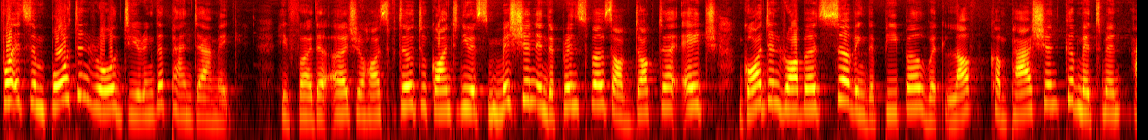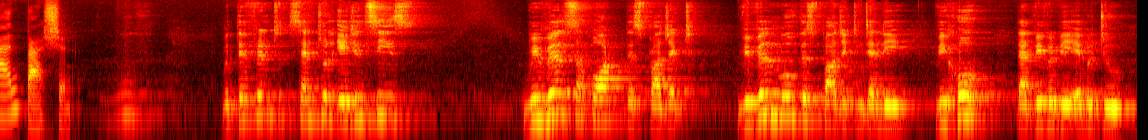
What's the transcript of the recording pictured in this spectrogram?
for its important role during the pandemic. He further urged the hospital to continue its mission in the principles of Dr. H. Gordon Roberts, serving the people with love, compassion, commitment, and passion. With different central agencies, we will support this project. We will move this project in Delhi. We hope that we will be able to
